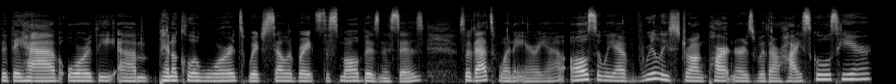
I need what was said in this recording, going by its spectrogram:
that they have, or the um, Pinnacle Awards, which celebrates the small businesses. So that's one area. Also, we have really strong partners with our high schools here.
